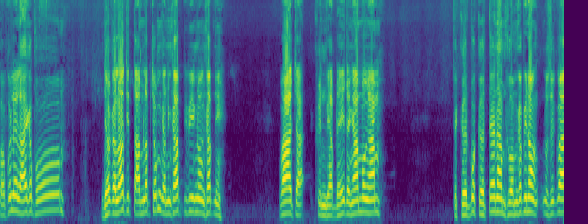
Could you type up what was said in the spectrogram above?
ขอบคุณหลายๆครับผม เดี๋ยวก็รอติดตามรับชมกันครับ พี่ๆน้องครับนี่ ว่าจะขึ้นแบบใดจะงามบ่งาม จะเกิดบ่เกิดแต่น้ำท่วมครับพี่น้อง รู้สึกว่า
